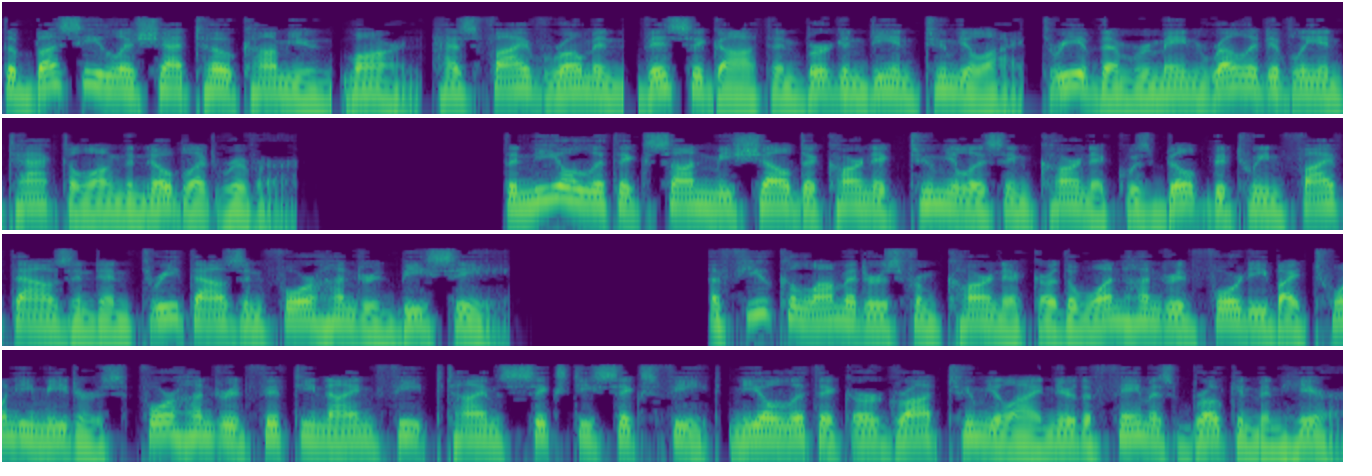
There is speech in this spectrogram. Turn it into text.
The Bussy-le-Château commune Marne has five Roman, Visigoth and Burgundian tumuli, three of them remain relatively intact along the Noblet River. The Neolithic San Michel de Carnac tumulus in Carnac was built between 5000 and 3400 BC. A few kilometers from Carnac are the 140 by 20 meters (459 feet times 66 feet) Neolithic Ur Gras tumuli near the famous Broken Menhir.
